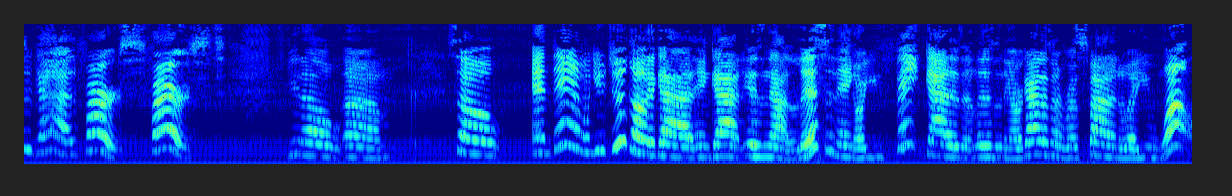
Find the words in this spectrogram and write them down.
to God first, first. You know, um, so, and then when you do go to God and God is not listening, or you think God isn't listening, or God isn't responding the way you want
